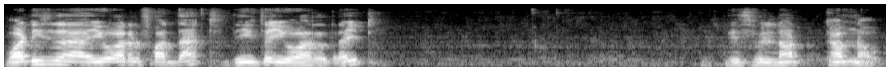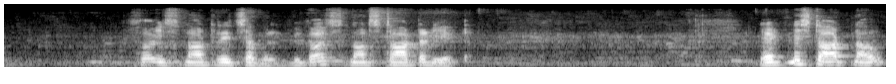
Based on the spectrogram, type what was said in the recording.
What is the URL for that? This is the URL, right? This will not come now. So it's not reachable because it's not started yet. Let me start now.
